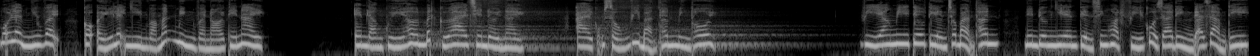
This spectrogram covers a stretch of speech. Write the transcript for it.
Mỗi lần như vậy, cậu ấy lại nhìn vào mắt mình và nói thế này. Em đáng quý hơn bất cứ ai trên đời này. Ai cũng sống vì bản thân mình thôi. Vì Yang Mi tiêu tiền cho bản thân, nên đương nhiên tiền sinh hoạt phí của gia đình đã giảm đi.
